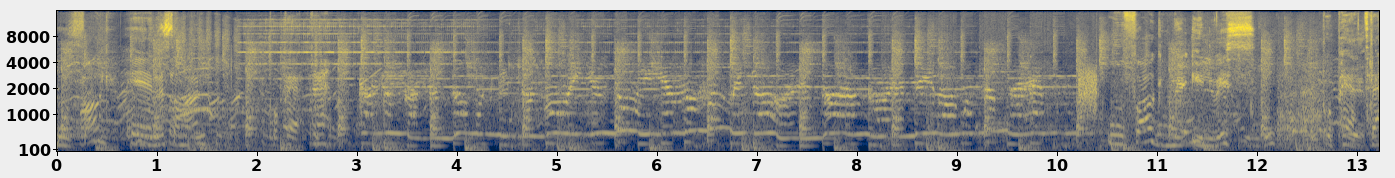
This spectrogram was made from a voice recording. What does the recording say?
Ofag hele sommeren på P3. Ofag med Ylvis på P3.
